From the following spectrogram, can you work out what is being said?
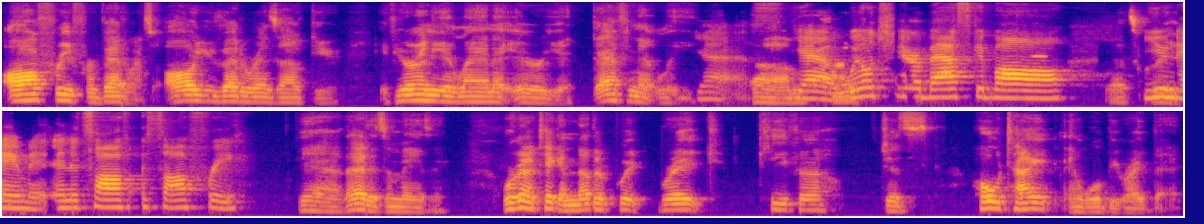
all free for veterans. All you veterans out there, if you're in the Atlanta area, definitely. Yes. Um, yeah. Wheelchair basketball. That's great. you name it, and it's all it's all free. Yeah, that is amazing. We're gonna take another quick break. Keefa, just hold tight, and we'll be right back.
